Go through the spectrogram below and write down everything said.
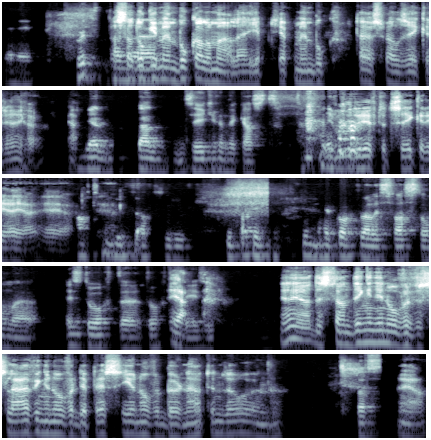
Nee. Goed, Dat dan, staat ook eh, in mijn boek allemaal. Hè. Je, hebt, je hebt mijn boek thuis wel zeker. Hè? Ja. Ja, staan zeker in de kast. Je moeder heeft het zeker, ja. ja, ja, ja. absoluut, absoluut. Die pak ik binnenkort wel eens vast om eh, eens door te, door te Ja. lezen. Ja, ja, er staan dingen in over verslaving en over depressie en over burn-out en zo. En, eh, Dat is ja.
